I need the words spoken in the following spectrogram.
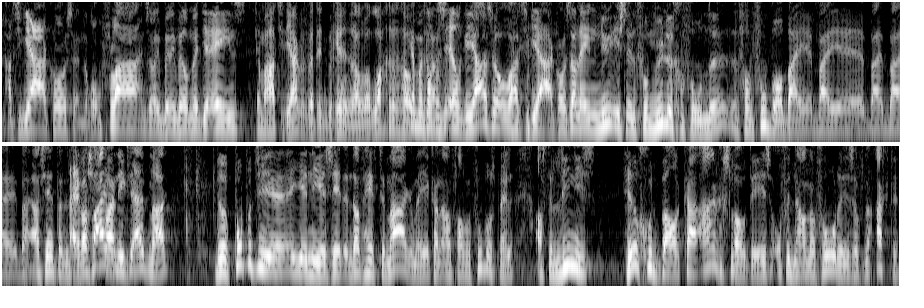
Hatsiakos en Ron Vlaar en zo. Ik ben het wel met je eens. Ja, maar Hatsidiakos werd in het begin inderdaad wat lacherig over. Ja, maar dat is elke jaar zo over Hatsiakos. Alleen nu is er een formule gevonden van voetbal bij, bij, eh, bij, bij, bij AZ... dat het Hij was een bijna niks uitmaakt welk poppetje je, je neerzet. En dat heeft te maken met, je kan aanvallend voetbal spelen... als de linies heel goed bij elkaar aangesloten is... of het nou naar voren is of naar achter...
